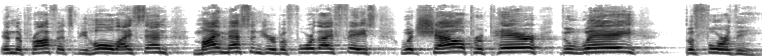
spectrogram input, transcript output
in the prophets, Behold, I send my messenger before thy face, which shall prepare the way before thee.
